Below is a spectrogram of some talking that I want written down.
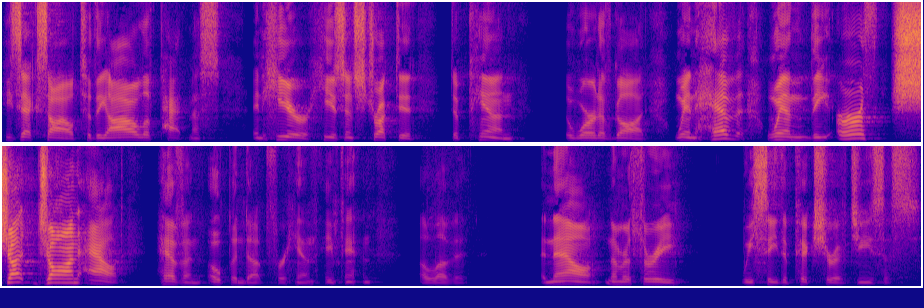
he's exiled to the Isle of Patmos. And here he is instructed to pen the word of God. When, heaven, when the earth shut John out, heaven opened up for him. Amen. I love it. And now, number three, we see the picture of Jesus.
